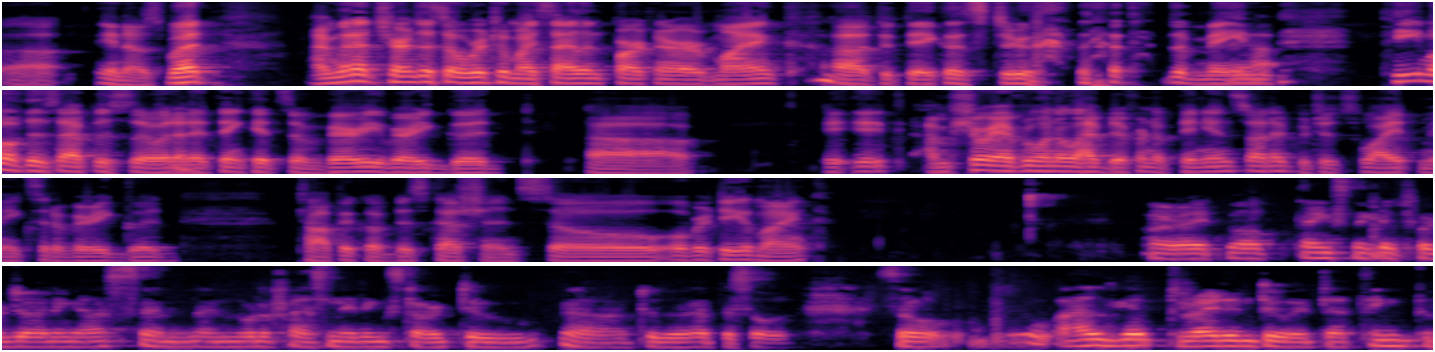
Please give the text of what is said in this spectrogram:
uh, in us. But I'm gonna turn this over to my silent partner Mayank uh, to take us to the main yeah theme of this episode, and I think it's a very, very good. Uh, it, it, I'm sure everyone will have different opinions on it, which is why it makes it a very good topic of discussion. So, over to you, Mike. All right. Well, thanks, Nikhil, for joining us, and, and what a fascinating start to uh, to the episode. So I'll get right into it. I think the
